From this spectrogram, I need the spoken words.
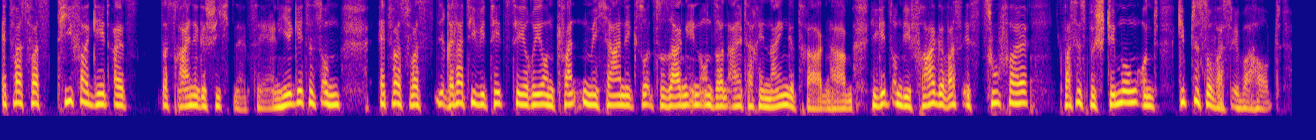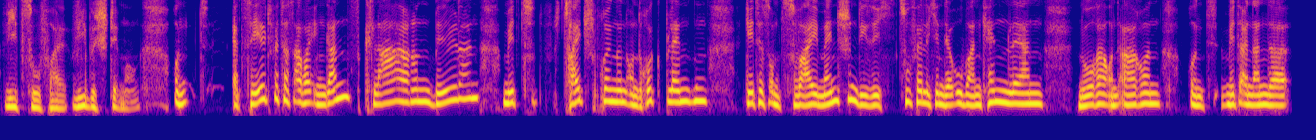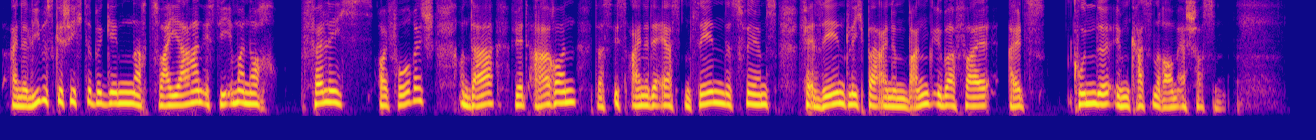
etwas, was tiefer geht als das reine Geschichten erzählen. Hier geht es um etwas, was die Relativitätstheorie und Quantenmechanik sozusagen in unseren Alltag hineingetragen haben. Hier geht es um die Frage, was ist Zufall, was ist Bestimmung und gibt es sowas überhaupt wie Zufall, wie Bestimmung? Und Erzählt wird das aber in ganz klaren Bildern mit Zeitsprüngen und Rückblenden. Geht es um zwei Menschen, die sich zufällig in der U-Bahn kennenlernen, Nora und Aaron, und miteinander eine Liebesgeschichte beginnen. Nach zwei Jahren ist die immer noch völlig euphorisch und da wird Aaron, das ist eine der ersten Szenen des Films, versehentlich bei einem Banküberfall als Kunde im Kassenraum erschossen.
